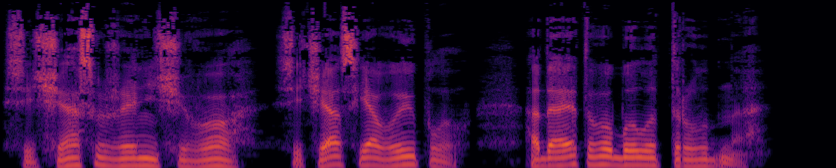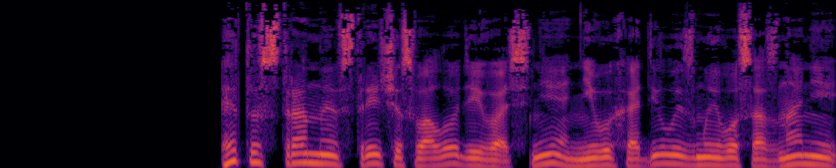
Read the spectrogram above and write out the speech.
«Сейчас уже ничего, сейчас я выплыл, а до этого было трудно». Эта странная встреча с Володей во сне не выходила из моего сознания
